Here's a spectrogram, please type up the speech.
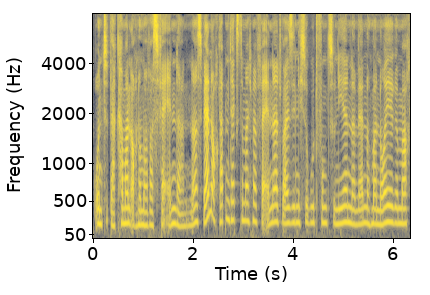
Und da kann man auch nochmal was verändern. Ne? Es werden auch Klappentexte manchmal verändert, weil sie nicht so gut funktionieren. Dann werden nochmal neue gemacht.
